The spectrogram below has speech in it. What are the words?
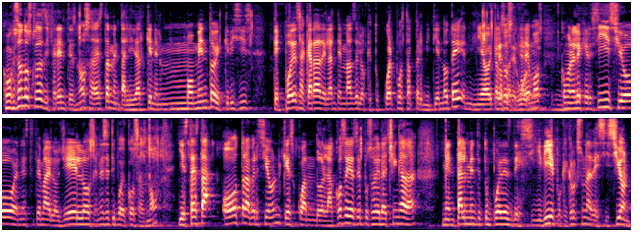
como que son dos cosas diferentes, ¿no? O sea, esta mentalidad que en el momento de crisis te puede sacar adelante más de lo que tu cuerpo está permitiéndote, y ahorita Eso lo seguro. platicaremos, como en el ejercicio, en este tema de los hielos, en ese tipo de cosas, ¿no? Y está esta otra versión que es cuando la cosa ya se puso de la chingada, mentalmente tú puedes decidir, porque creo que es una decisión,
